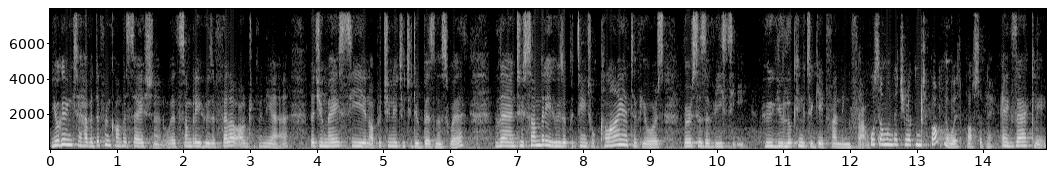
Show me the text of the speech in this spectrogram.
you're going to have a different conversation with somebody who's a fellow entrepreneur that you may see an opportunity to do business with than to somebody who's a potential client of yours versus a VC who you're looking to get funding from. Or someone that you're looking to partner with, possibly. Exactly.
